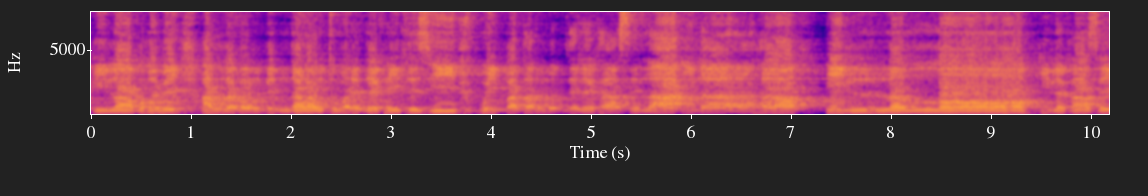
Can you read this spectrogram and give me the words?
কি লাভ হবে? আল্লাহ বলবেন, দাঁড়াও, তোমারে দেখাইতেছি। ওই পাতার মধ্যে লেখা আছে, লা ইলাহা ইল্লাল্লাহ। কি লেখা আছে?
